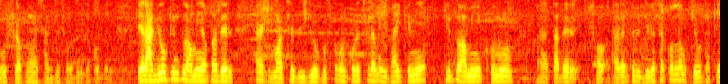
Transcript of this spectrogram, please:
অবশ্যই আপনারা সাহায্য সহযোগিতা করবেন। এর আগেও কিন্তু আমি আপনাদের এক মাঝে ভিডিও উপস্থাপন করেছিলাম এই ভাইকে নিয়ে, কিন্তু আমি কোনো তাদের তাদের কাছে জিজ্ঞাসা করলাম, কেউ তাকে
